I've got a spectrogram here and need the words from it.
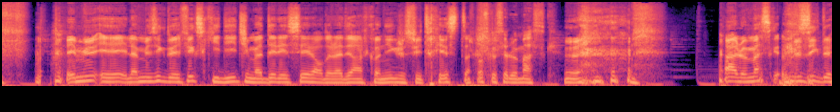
et, mu- et la musique de FX qui dit tu m'as délaissé lors de la dernière chronique, je suis triste. Je pense que c'est le masque. Ah, le masque, musique de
